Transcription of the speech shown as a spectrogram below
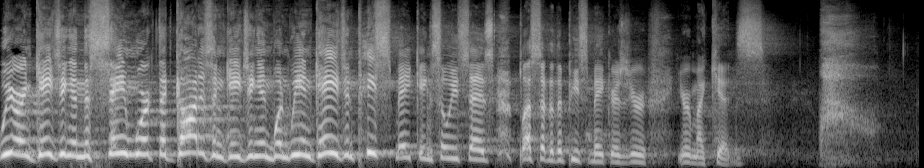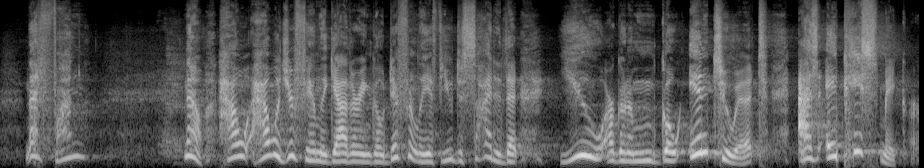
We are engaging in the same work that God is engaging in when we engage in peacemaking. So he says, Blessed are the peacemakers, you're, you're my kids. Wow. Isn't that fun? Now, how, how would your family gathering go differently if you decided that you are going to go into it as a peacemaker?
